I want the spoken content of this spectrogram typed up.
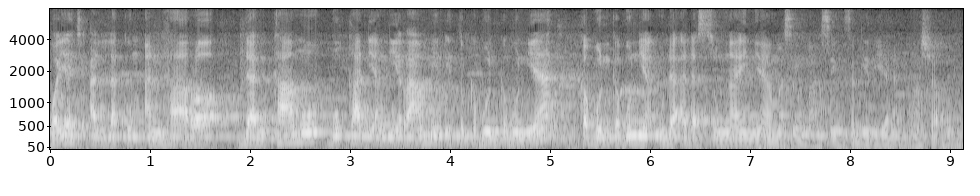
Wayaj'al lakum anhara dan kamu bukan yang nyiramin itu kebun-kebunnya, kebun-kebunnya udah ada sungainya masing-masing sendirian. Masya Allah.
